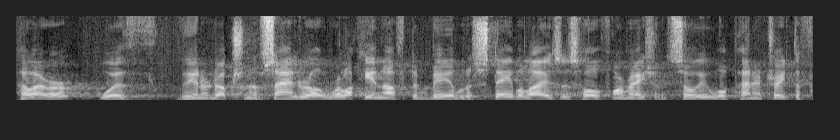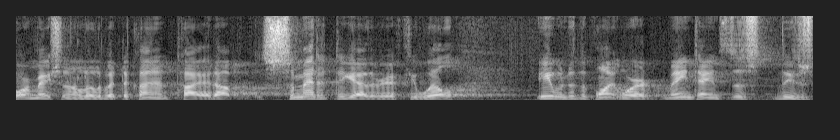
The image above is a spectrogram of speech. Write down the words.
However, with the introduction of sand drill, we're lucky enough to be able to stabilize this whole formation. So it will penetrate the formation a little bit to kind of tie it up, cement it together, if you will, even to the point where it maintains this, these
